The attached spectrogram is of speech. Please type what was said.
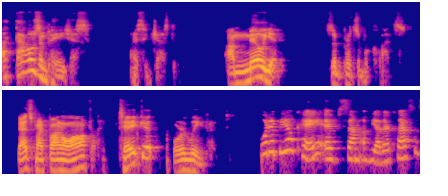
a thousand pages? I suggested. A million, said Principal Klutz. That's my final offer. Take it or leave it. Would it be okay if some of the other classes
